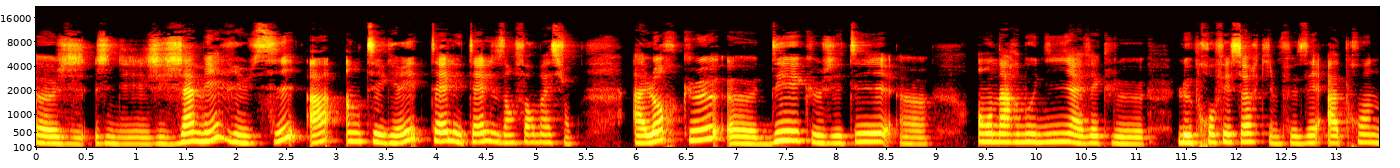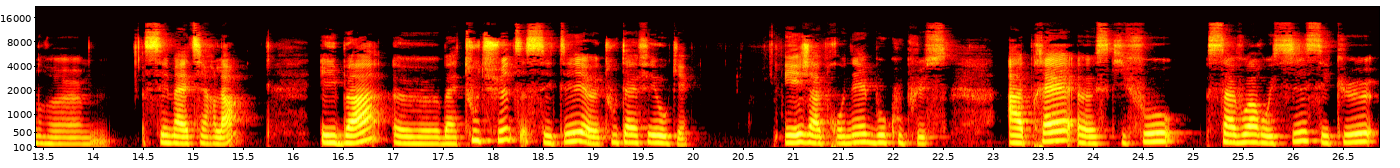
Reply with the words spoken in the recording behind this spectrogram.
euh, j'ai jamais réussi à intégrer telle et telles informations. Alors que dès que j'étais en harmonie avec le, professeur qui me faisait apprendre euh, ces matières-là, et bah, euh, bah tout de suite c'était euh, tout à fait ok. Et j'apprenais beaucoup plus. Après, ce qu'il faut savoir aussi, c'est que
